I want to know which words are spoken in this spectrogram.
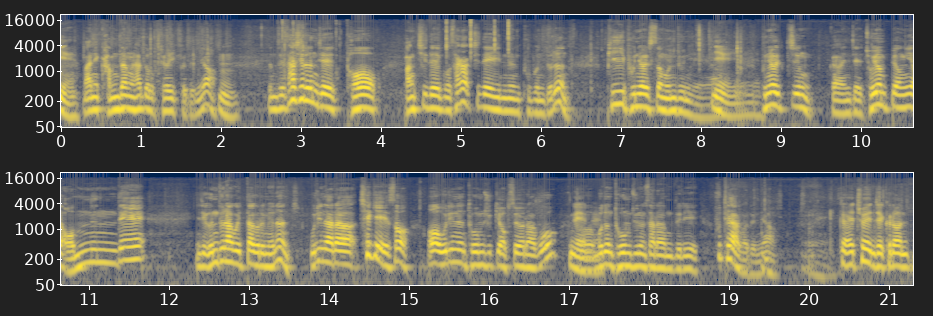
예. 많이 감당을 하도록 되어 있거든요. 음. 근데 사실은 이제 더 방치되고 사각지대에 있는 부분들은 비분열성 은둔이에요. 예, 예, 예. 분열증, 그러니까 이제 조현병이 없는데 이제 은둔하고 있다 그러면은 우리나라 체계에서 어 우리는 도움 줄 게 없어요라고 네, 어, 네. 모든 도움 주는 사람들이 후퇴하거든요. 그러니까 애초에 이제 그런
